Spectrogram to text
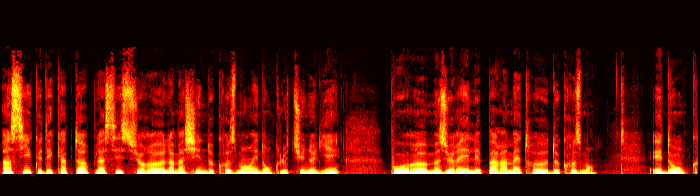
ainsi que des capteurs placés sur la machine de creusement, et donc le tunnelier, pour mesurer les paramètres de creusement. Et donc,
